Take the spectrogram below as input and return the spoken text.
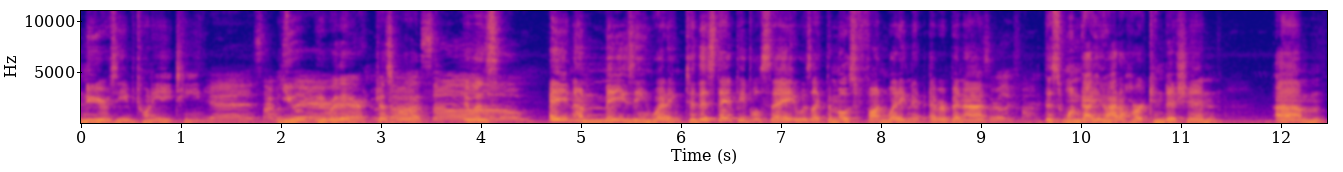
new year's eve 2018 Yes, I was You- there. you were there. It was Jessica was awesome. there. It was- an amazing wedding to this day people say it was like the most fun wedding they've ever been at. It was really fun. this one guy who had a heart condition um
